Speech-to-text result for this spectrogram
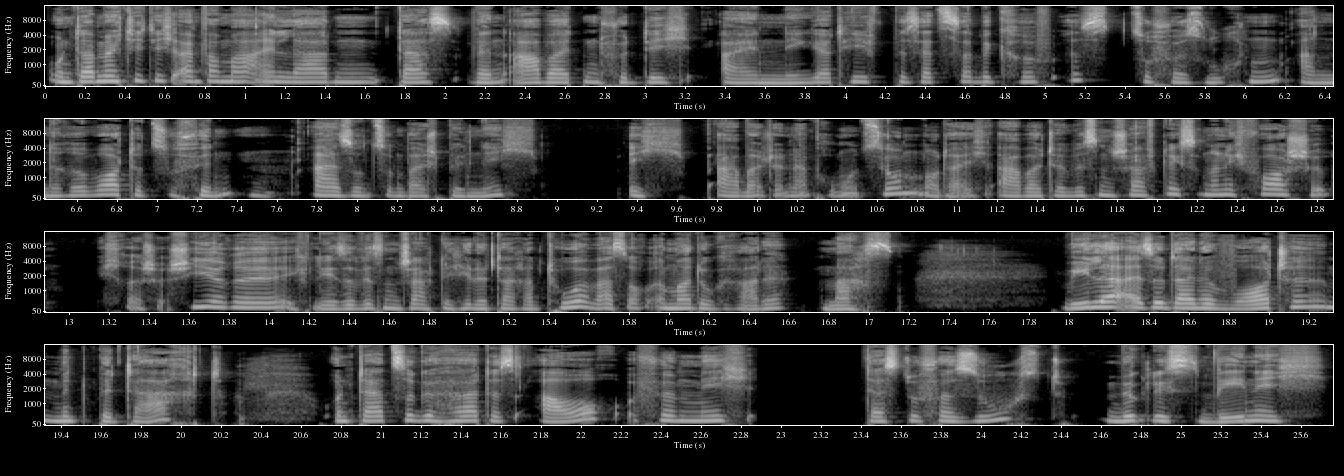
Und da möchte ich dich einfach mal einladen, dass, wenn Arbeiten für dich ein negativ besetzter Begriff ist, zu versuchen, andere Worte zu finden. Also zum Beispiel nicht, ich arbeite in der Promotion oder ich arbeite wissenschaftlich, sondern ich forsche. Ich recherchiere, ich lese wissenschaftliche Literatur, was auch immer du gerade machst. Wähle also deine Worte mit Bedacht und dazu gehört es auch für mich, dass du versuchst, möglichst wenig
